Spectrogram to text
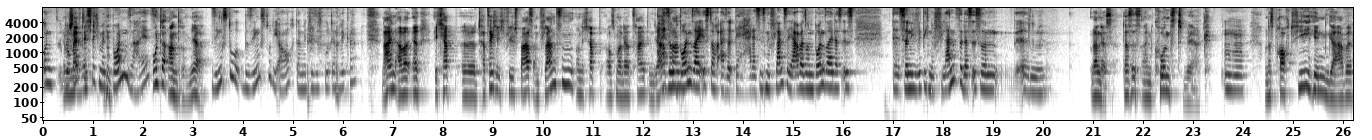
und beschäftigst dich mit Bonsais? Unter anderem, ja. Singst du, besingst du die auch, damit die sich gut entwickeln? Nein, aber äh, ich habe äh, tatsächlich viel Spaß an Pflanzen und ich habe aus meiner Zeit in Japan... Also ein Bonsai ist doch, also ja, das ist eine Pflanze, ja, aber so ein Bonsai, das ist, das ist doch nicht wirklich eine Pflanze, das ist so ein... Ähm, Vanessa, das ist ein Kunstwerk. Mhm. Und das braucht viel Hingabe,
